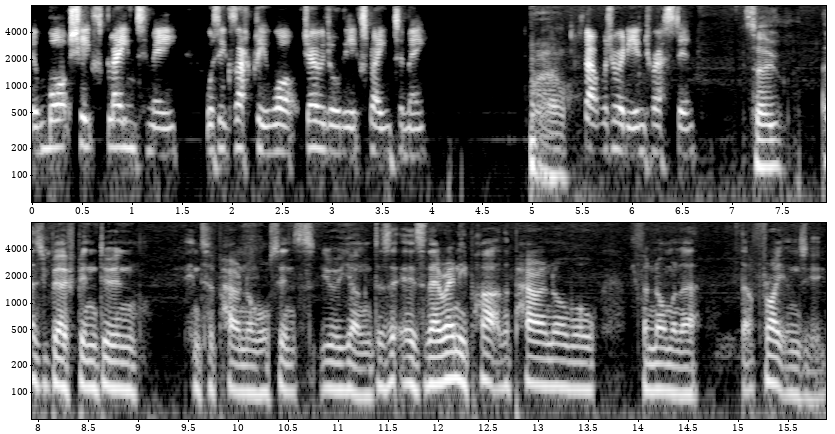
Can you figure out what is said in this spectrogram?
and what she explained to me was exactly what Joe had already explained to me. Wow. That was really interesting. So, as you've both been doing into paranormal since you were young, does it, is there any part of the paranormal phenomena that frightens you?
